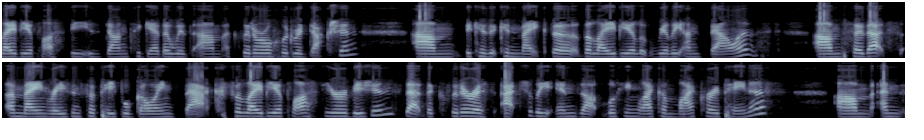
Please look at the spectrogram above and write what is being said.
labiaplasty is done together with um, a clitoral hood reduction um, because it can make the, the labia look really unbalanced. Um, so that's a main reason for people going back for labiaplasty revisions, that the clitoris actually ends up looking like a micro penis. Um, and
